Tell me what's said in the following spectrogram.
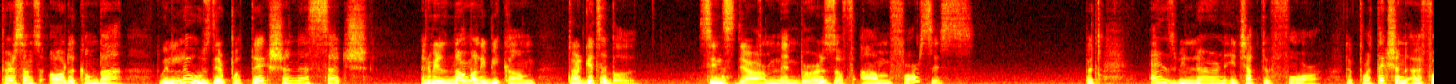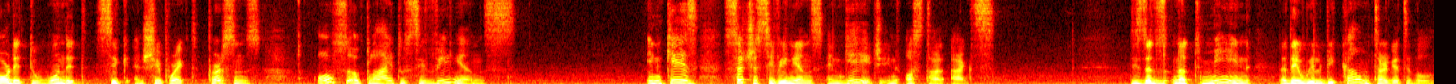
persons hors de combat will lose their protection as such and will normally become targetable since they are members of armed forces. But as we learn in Chapter 4, the protection afforded to wounded, sick and shipwrecked persons also apply to civilians in case such civilians engage in hostile acts. This does not mean that they will become targetable.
